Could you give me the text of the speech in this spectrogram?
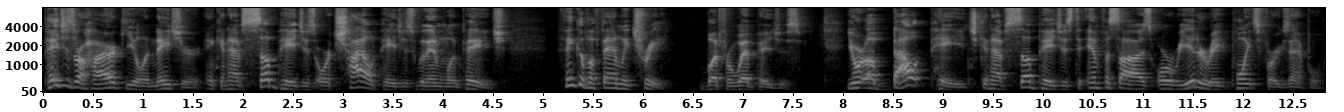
Pages are hierarchical in nature and can have subpages or child pages within one page. Think of a family tree, but for web pages. Your About page can have subpages to emphasize or reiterate points, for example.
